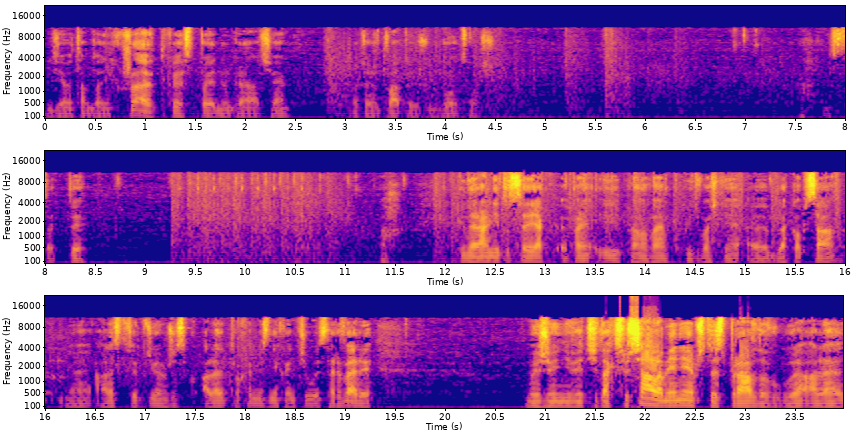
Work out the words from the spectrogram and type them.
Idziemy tam do nich. Szkoda, tylko jest po jednym granacie. Chociaż dwa to już by było coś. Ach, niestety. Generalnie to sobie jak e, planowałem kupić właśnie e, Black Opsa, e, ale stwierdziłem, że ale trochę mnie zniechęciły serwery. Bo jeżeli nie wiecie, tak słyszałem, ja nie wiem czy to jest prawda w ogóle, ale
